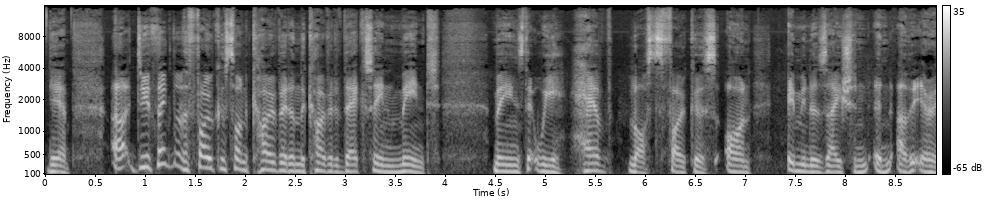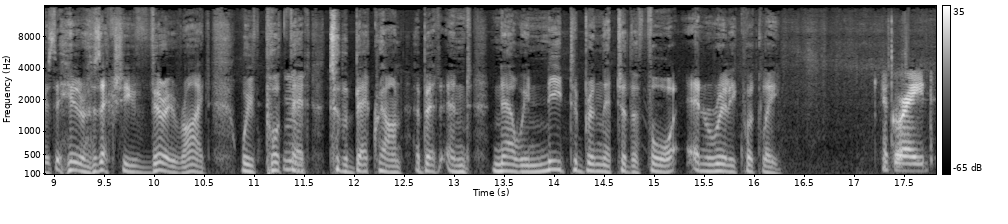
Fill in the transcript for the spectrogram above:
Yeah. Uh, do you think that the focus on COVID and the COVID vaccine meant means that we have lost focus on immunisation in other areas? The Heather is actually very right. We've put mm. that to the background a bit, and now we need to bring that to the fore and really quickly. Agreed.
